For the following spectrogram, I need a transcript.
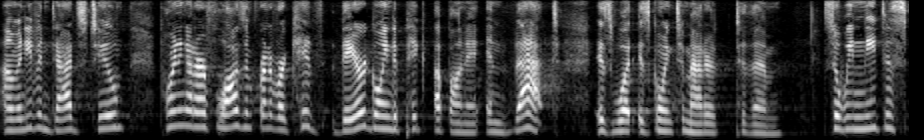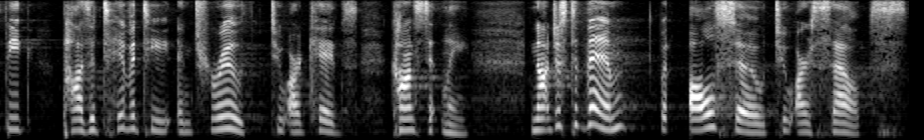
Um, and even dads, too, pointing out our flaws in front of our kids. They're going to pick up on it, and that is what is going to matter to them. So we need to speak positivity and truth to our kids constantly, not just to them, but also to ourselves.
